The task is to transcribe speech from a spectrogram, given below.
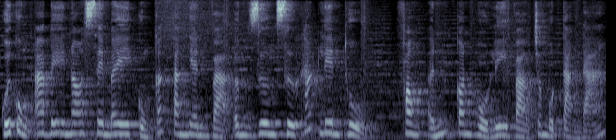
Cuối cùng Abe no Semei cùng các tăng nhân và âm dương sư khác liên thủ, phong ấn con hồ ly vào trong một tảng đá.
